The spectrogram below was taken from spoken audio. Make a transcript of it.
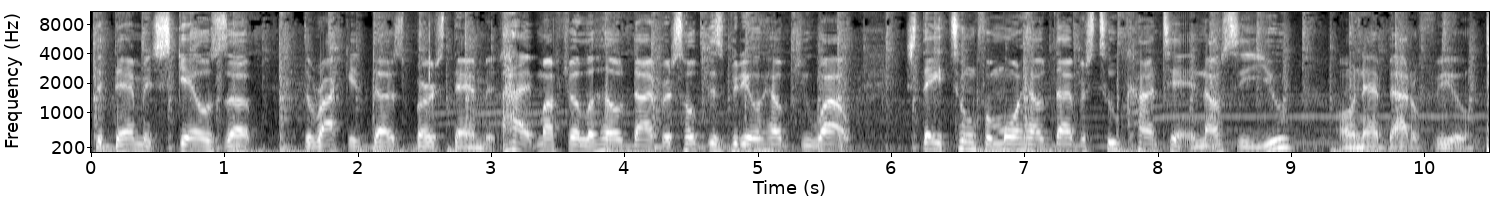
the damage scales up, the rocket does burst damage. Alright my fellow hell divers. hope this video helped you out. Stay tuned for more Helldivers 2 content and I'll see you on that battlefield.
